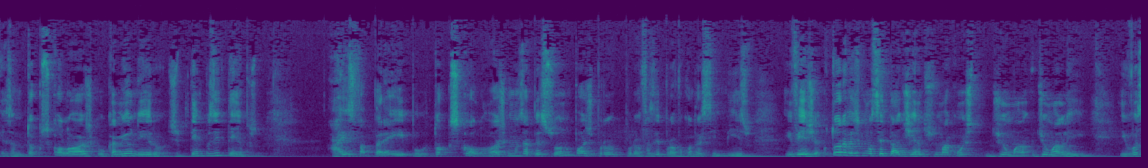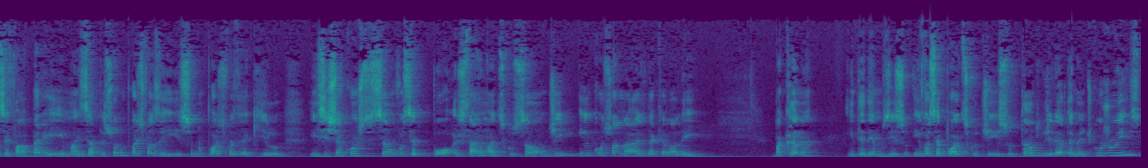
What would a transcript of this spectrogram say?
Exame toxicológico, o caminhoneiro, de tempos em tempos. Aí você fala, peraí, pô, toxicológico, mas a pessoa não pode pro, pro fazer prova contra si mesmo. E veja, toda vez que você está diante de uma, de, uma, de uma lei e você fala, peraí, mas a pessoa não pode fazer isso, não pode fazer aquilo, existe a Constituição, você pode, está em uma discussão de inconstitucionalidade daquela lei. Bacana, entendemos isso. E você pode discutir isso tanto diretamente com o juiz,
